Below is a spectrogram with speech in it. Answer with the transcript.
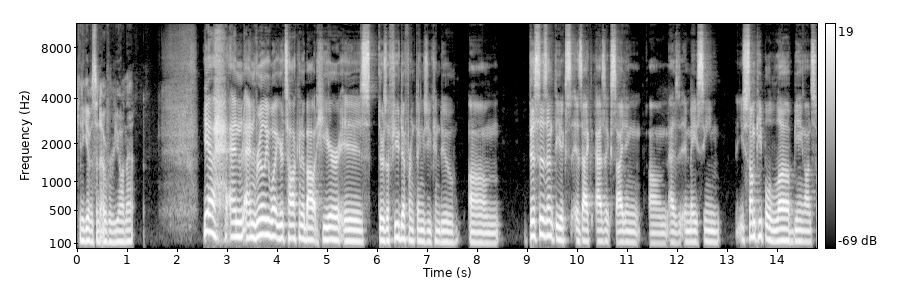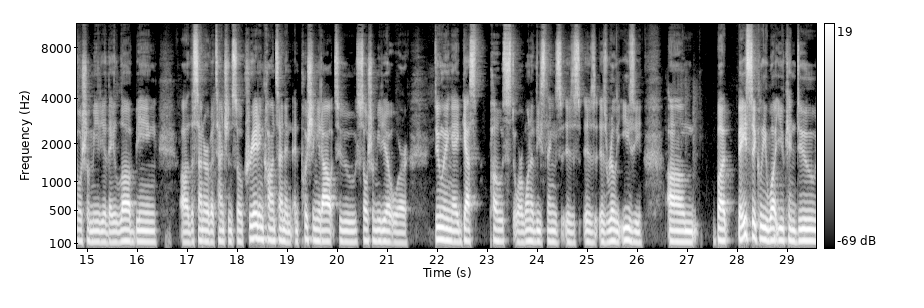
can you give us an overview on that? Yeah, and and really, what you're talking about here is there's a few different things you can do. Um, this isn't the ex- as as exciting um, as it may seem. Some people love being on social media. They love being uh, the center of attention. So creating content and, and pushing it out to social media or doing a guest post or one of these things is is is really easy. Um, but basically, what you can do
